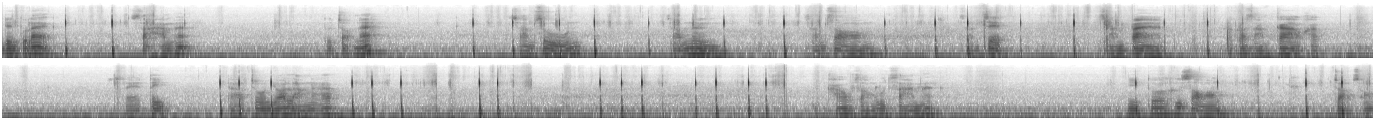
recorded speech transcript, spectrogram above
เด่นตัวแรก 3 ฮะ ตัวเจาะนะ 30 31 32 37 38 แล้วก็ 39 ครับสถิติดาวโจนย้อนหลังนะครับ เข้า 2 หลุด 3 ฮะ อีกตัวคือ 2 เจาะ 20 21 27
